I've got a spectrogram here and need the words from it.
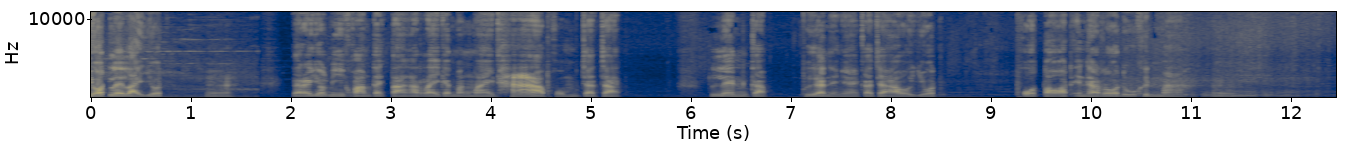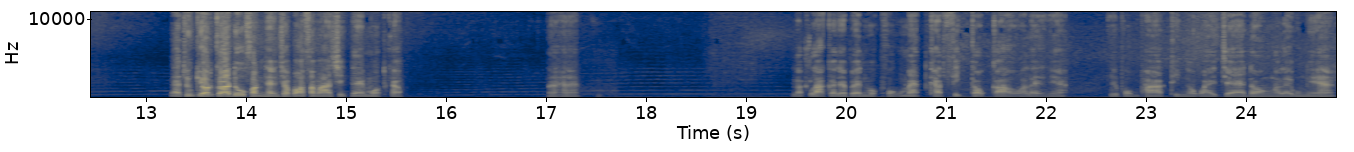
ยศเลยไหลยศเออ แต่ละยศมีความแตกต่างอะไรกันบ้างไหมถ้าผมจะจัดเล่นกับเพื่อนอย่างเงี้ย ก็จะเอายศโพตอสเอนทาโรดูขึ้นมาแต่ทุกยศก็ดูคอนเทนต์เฉพาะสมาชิกได้หมดครับ นะฮะ หลักๆก็จะเป็นพวกพวกแมตช์คลาสสิกเก่าๆ อะไรเงี้ย ที่ผมพากทิ้งเอาไว้แจดองอะไรพวกนี้ฮะ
